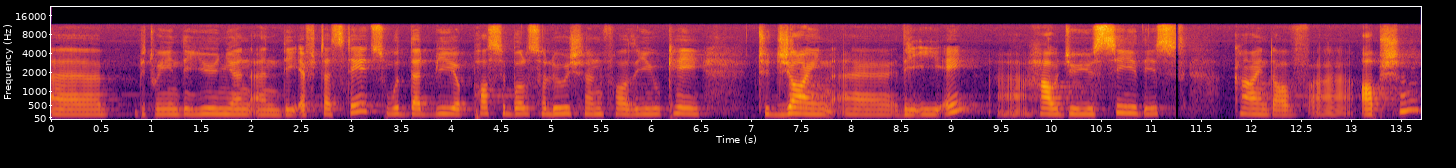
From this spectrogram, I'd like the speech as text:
uh, between the Union and the EFTA states. Would that be a possible solution for the UK to join uh, the EEA? Uh, how do you see this kind of uh, option?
